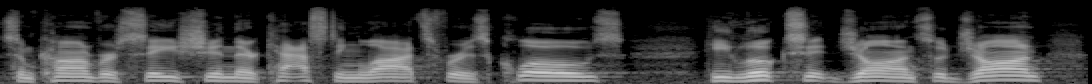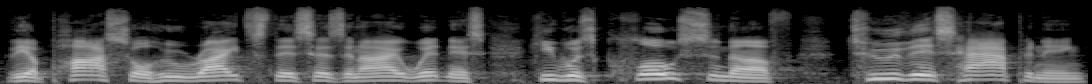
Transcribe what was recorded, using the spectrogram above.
some conversation, they're casting lots for his clothes. He looks at John. So, John, the apostle who writes this as an eyewitness, he was close enough to this happening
